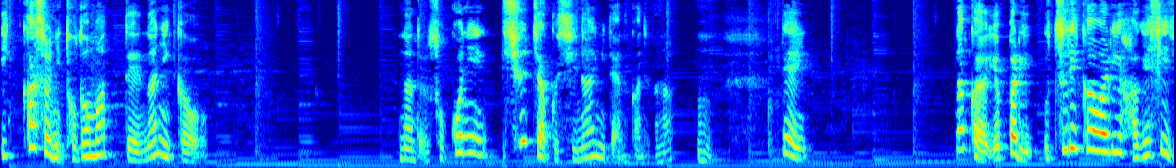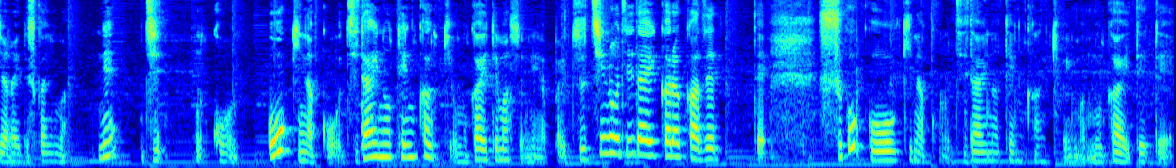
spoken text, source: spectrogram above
一箇所にとどまって何かをなんだろうそこに執着しないみたいな感じかな。うん、でなんかやっぱり移り変わり激しいじゃないですか今。ね。じこう大きなこう時代の転換期を迎えてますよね。やっぱり土の時代から風ってすごく大きなこの時代の転換期を今迎えてて。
